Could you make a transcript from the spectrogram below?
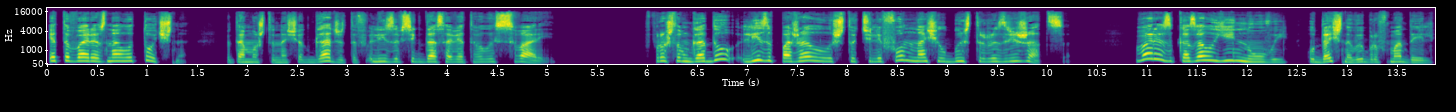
Это Варя знала точно, потому что насчет гаджетов Лиза всегда советовалась с Варей. В прошлом году Лиза пожаловалась, что телефон начал быстро разряжаться. Варя заказала ей новый, удачно выбрав модель.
